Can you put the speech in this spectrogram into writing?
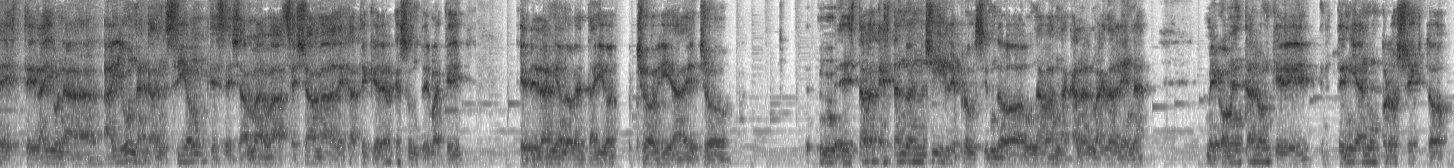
este, hay, una, hay una canción que se llamaba, se llama Déjate querer, que es un tema que, en el año 98 había hecho. Estaba estando en Chile produciendo una banda, Canal Magdalena, me comentaron que tenían un proyecto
